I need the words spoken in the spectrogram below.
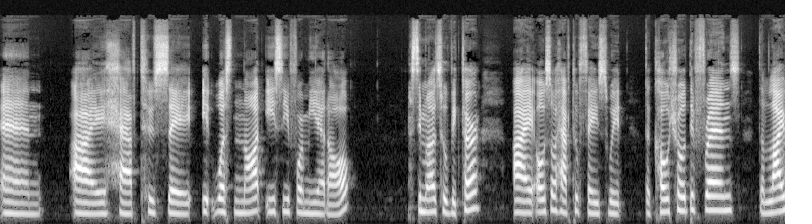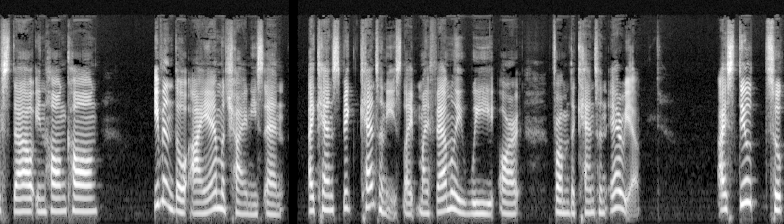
and I have to say it was not easy for me at all. Similar to Victor, I also have to face with the cultural difference, the lifestyle in Hong Kong. Even though I am a Chinese and I can speak Cantonese, like my family, we are from the Canton area. I still took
